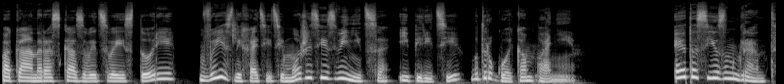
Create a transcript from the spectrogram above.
Пока она рассказывает свои истории, вы, если хотите, можете извиниться и перейти к другой компании. Это Сьюзен Грант.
